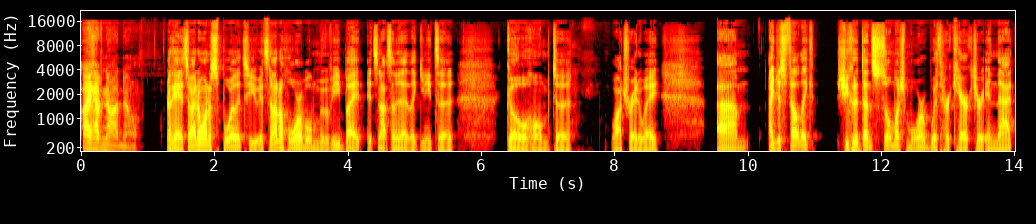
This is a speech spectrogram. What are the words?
I have not no. Okay, so I don't want to spoil it to you. It's not a horrible movie, but it's not something that like you need to go home to watch right away. Um, I just felt like she could have done so much more with her character in that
